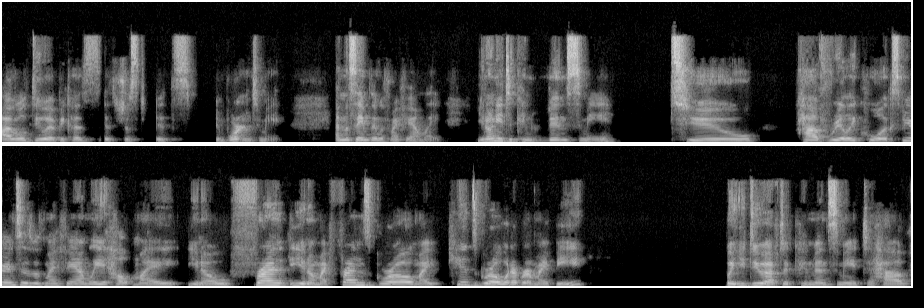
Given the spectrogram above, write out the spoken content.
I will do it because it's just it's important to me. And the same thing with my family. You don't need to convince me to have really cool experiences with my family, help my, you know, friend, you know, my friends grow, my kids grow, whatever it might be. But you do have to convince me to have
